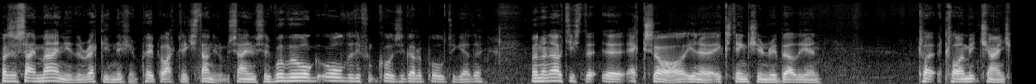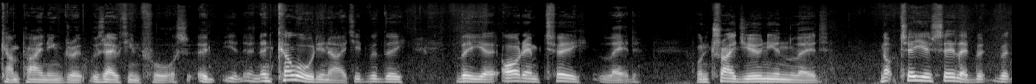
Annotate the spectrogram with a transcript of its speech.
As I say, mainly the recognition. People actually standing up saying, well, we all, all the different causes got to pull together. And I noticed that uh, XR, you know, Extinction Rebellion, cl- climate change campaigning group was out in force uh, and, and coordinated with the the uh, RMT led and trade union led, not TUC led, but but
